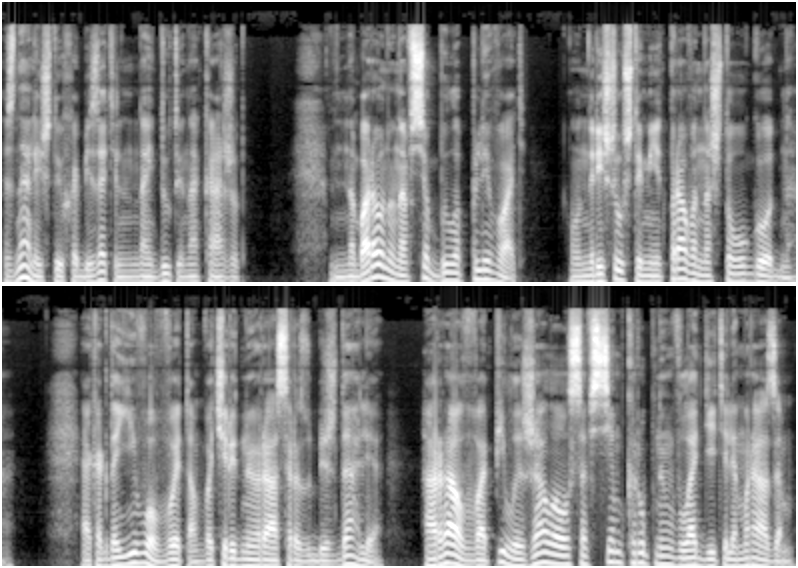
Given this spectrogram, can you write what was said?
знали, что их обязательно найдут и накажут. На барона на все было плевать. Он решил, что имеет право на что угодно. А когда его в этом в очередной раз разубеждали, орал, вопил и жаловался всем крупным владетелям разом.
